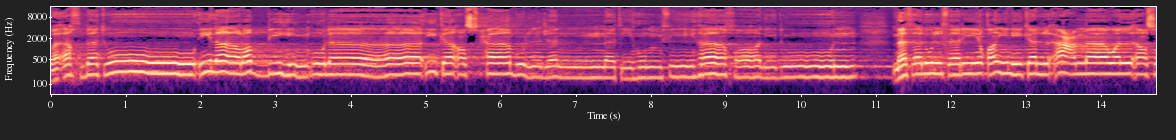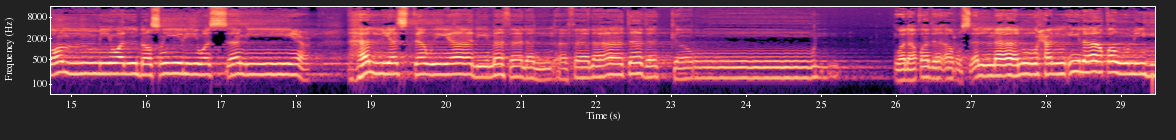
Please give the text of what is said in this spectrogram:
واخبتوا إلى ربهم اولئك اصحاب الجنه هم فيها خالدون مثل الفريقين كالاعمى والاصم والبصير والسميع هل يستويان مثلا أفلا تذكرون؟ ولقد أرسلنا نوحا إلى قومه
